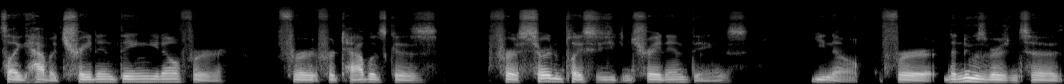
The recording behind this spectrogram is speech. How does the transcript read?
to like have a trade in thing, you know, for for for tablets, because for certain places you can trade in things, you know, for the news version to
